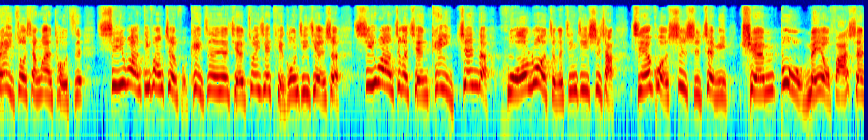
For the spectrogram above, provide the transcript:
可以做相关的投资，希望地方政府可以挣这些钱做一些铁公鸡建设，希望这个钱可以真的活络整个经济市场。结果事实证明全部没有发生，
